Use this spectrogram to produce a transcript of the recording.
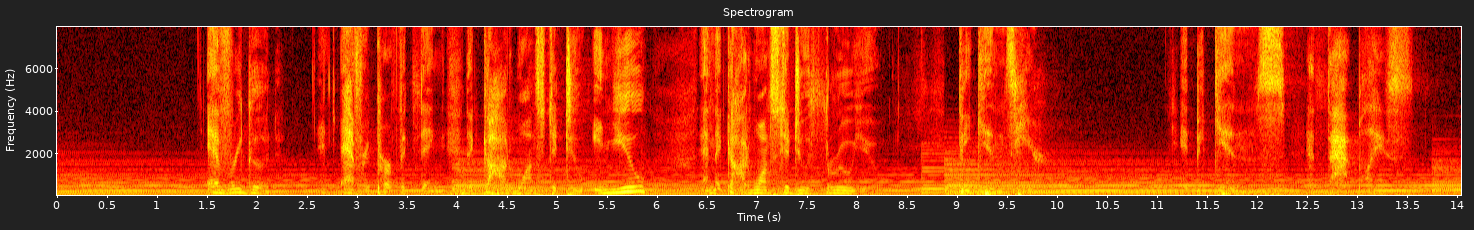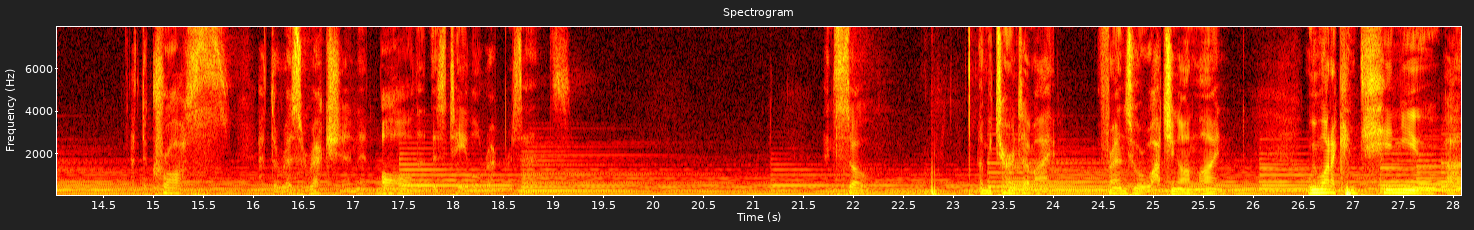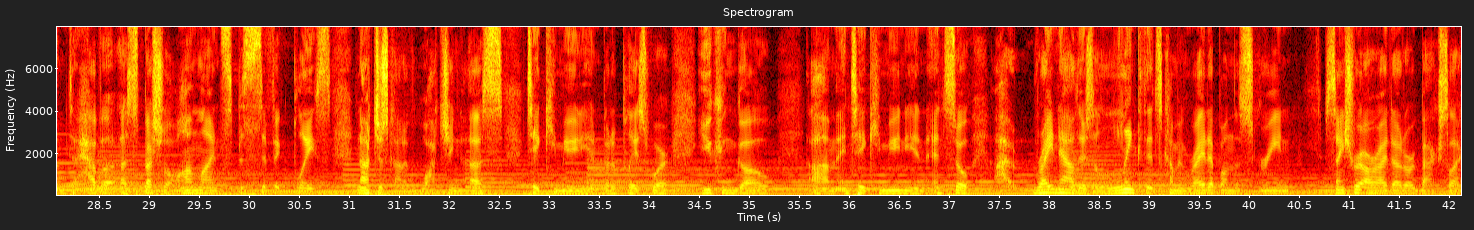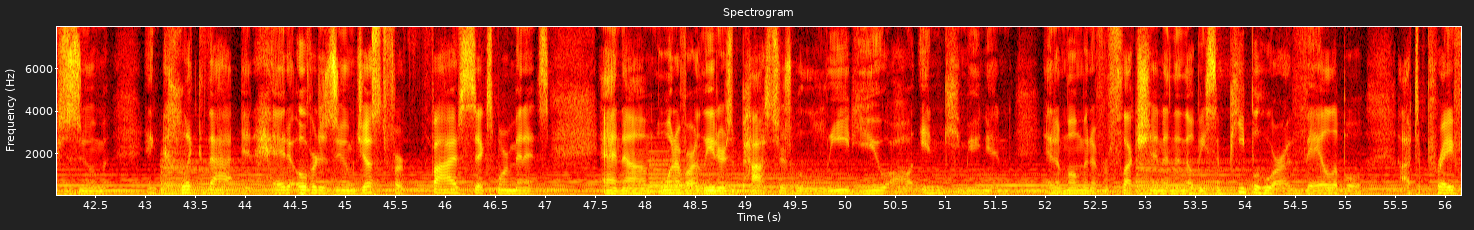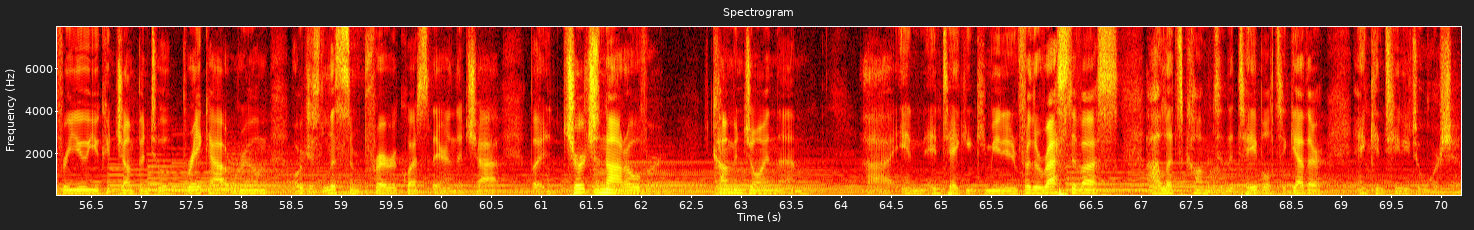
Every good and every perfect thing that God wants to do in you and that God wants to do through you begins here. It begins at that place, at the cross, at the resurrection, at all that this table represents. And so, let me turn to my friends who are watching online we want to continue um, to have a, a, special online specific place, not just kind of watching us take communion, but a place where you can go um, and take communion. And so, uh, right now, there's a link that's coming right up on the screen sanctuaryri.org backslash Zoom, and click that and head over to Zoom just for five, six more minutes and um, one of our leaders and pastors will lead you all in communion in a moment of reflection. And then there'll be some people who are available uh, to pray for you. You can jump into a breakout room or just list some prayer requests there in the chat. But church is not over. Come and join them. Uh, in, in taking communion. And For the rest of us, uh, let's come to the table together and continue to worship.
